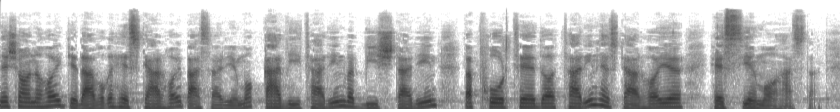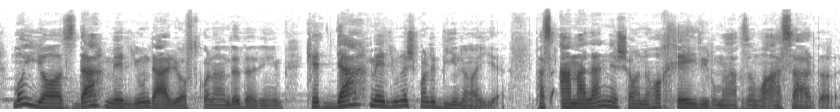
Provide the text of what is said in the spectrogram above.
نشانه هایی که در واقع حسگرهای بسری ما قوی ترین و بیشترین و پرتعدادترین حسگرهای حسی ما هستند ما 11 میلیون دریافت کننده داریم که 10 میلیونش مال بیناییه. پس عملا نشانه ها خیلی رو مغز ما اثر داره.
